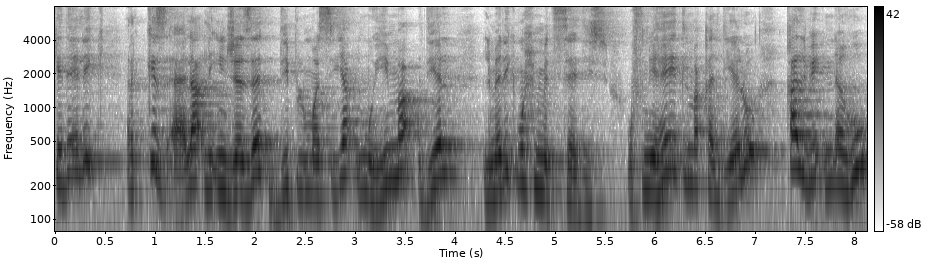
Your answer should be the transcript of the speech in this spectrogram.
كذلك ركز على الإنجازات الدبلوماسية المهمة ديال الملك محمد السادس. وفي نهاية المقال ديالو قال بأنه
